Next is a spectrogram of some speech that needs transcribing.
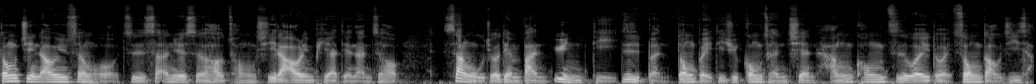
东京奥运圣火自三月十二号从希腊奥林匹亚点燃之后，上午九点半运抵日本东北地区宫城县航空自卫队松岛机场。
